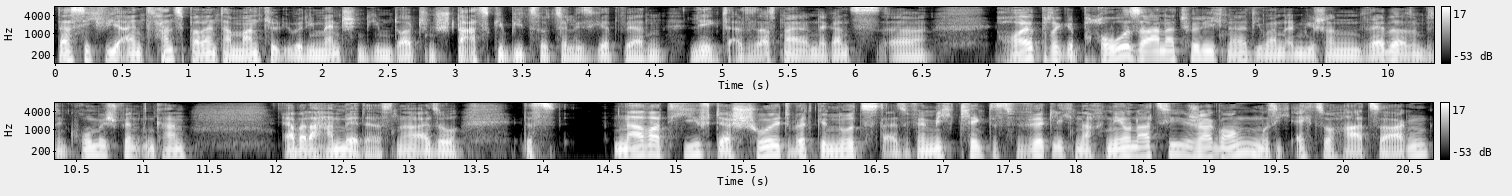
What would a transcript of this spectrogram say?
das sich wie ein transparenter Mantel über die Menschen, die im deutschen Staatsgebiet sozialisiert werden, legt. Also erstmal eine ganz äh, holprige Prosa natürlich, ne, die man irgendwie schon selber so ein bisschen komisch finden kann. Aber da haben wir das. Ne? Also das Narrativ der Schuld wird genutzt. Also für mich klingt es wirklich nach Neonazi-Jargon, muss ich echt so hart sagen.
